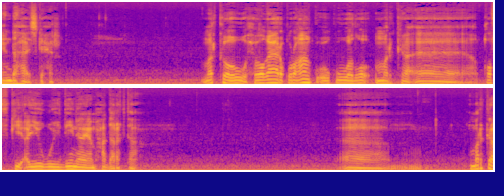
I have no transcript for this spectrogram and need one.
إن ده اسكحر marka uu xoogaar qur'aanku uu ku wado marka qofkii ayuu weydiinaya maxaad aragtaa? Marka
